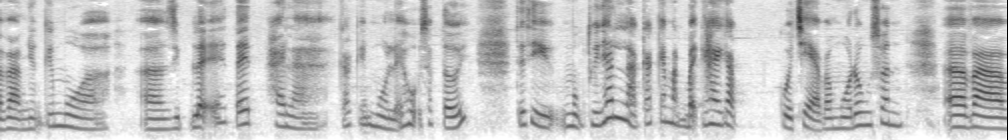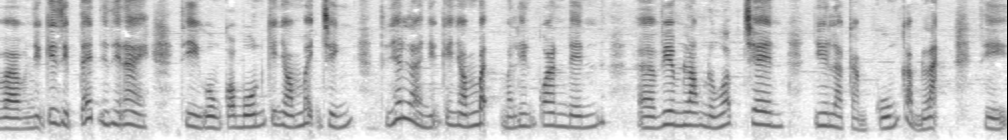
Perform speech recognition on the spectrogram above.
uh, vào những cái mùa à, dịp lễ Tết hay là các cái mùa lễ hội sắp tới. Thế thì mục thứ nhất là các cái mặt bệnh hay gặp của trẻ vào mùa đông xuân à, và những cái dịp Tết như thế này thì gồm có bốn cái nhóm bệnh chính. Thứ nhất là những cái nhóm bệnh mà liên quan đến à, viêm long đường hô hấp trên như là cảm cúm, cảm lạnh thì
